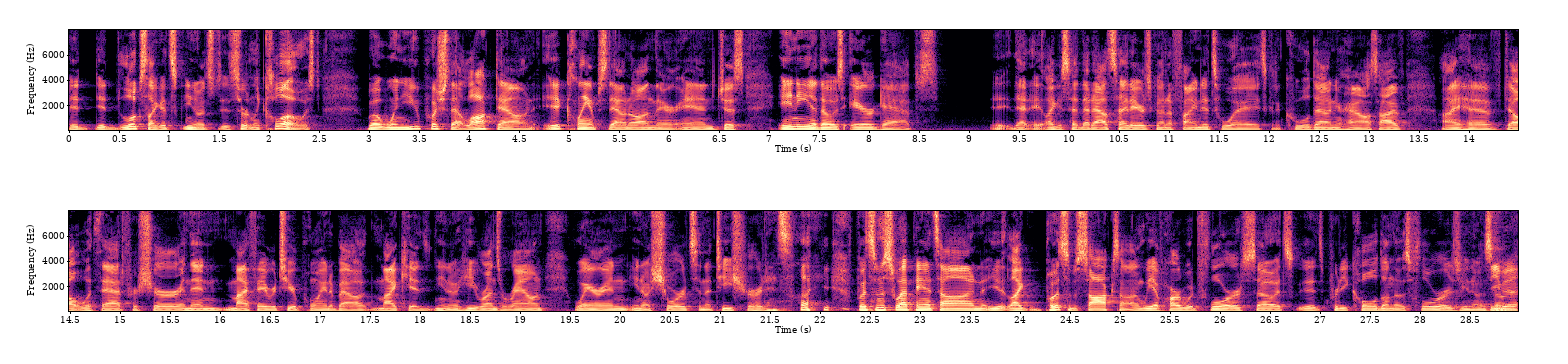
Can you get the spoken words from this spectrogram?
it it looks like it's you know it's it's certainly closed. But when you push that lock down, it clamps down on there, and just any of those air gaps that like I said, that outside air is going to find its way. It's going to cool down your house. I've I have dealt with that for sure. And then my favorite to your point about my kid, you know, he runs around wearing you know shorts and a t-shirt. It's like put some sweatpants on, you, like put some socks on. We have hardwood floors, so it's it's pretty cold on those floors, you know. So you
